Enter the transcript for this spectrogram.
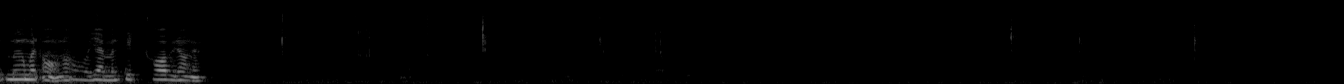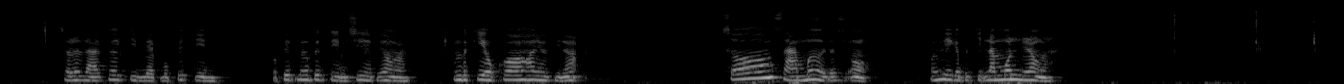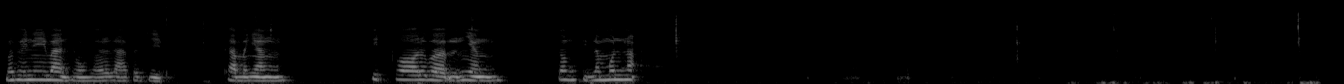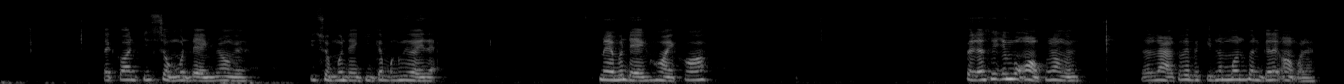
เอ้ยปิดมือมันออกเนาะเพราะอย่มันติดคอพี่น้องไงสารดาเคยกินแบบบปิตีนบปิดมือปิดตีนชื่อพี่น้องอะมันไปเกี่ยวคอเขาอยู่พี่เนาะสองสามมือจะสิออกบางทีก็ไปกินน้ำมันพี่น้องอะประเพณีบ้านของสารดาประจิตถ้ามันยัง ติดคอหรือว่ามันยังต้องกินน้ำมันนะแต่ก่อนกินสมมดแดงพี่น้องเลยกินสมมดแดงกินกับบังเรือยเนี่ยเนยมดแดงหอยคอเป็นอาทิตย์ยังบ่ออกพี่น้องเลยแล้วลาก็เลยไปกินน้ำมันเพิ่นก็เลยออกมาเลย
